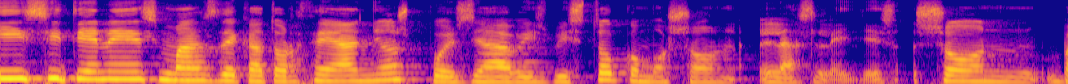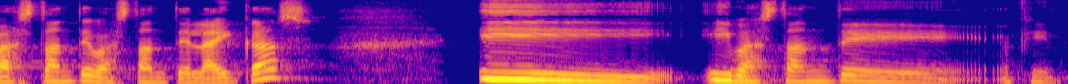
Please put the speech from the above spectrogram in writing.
Y si tienes más de 14 años, pues ya habéis visto cómo son las leyes. Son bastante, bastante laicas y, y bastante, en fin,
